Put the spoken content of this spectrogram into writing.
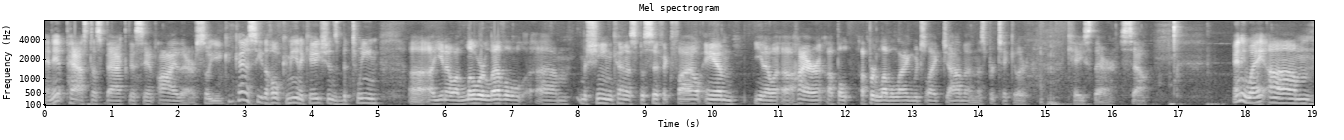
and it passed us back this in I there. So you can kind of see the whole communications between uh, you know, a lower level um, machine kind of specific file and, you know, a, higher upper, upper level language like Java in this particular case there. So Anyway, um,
